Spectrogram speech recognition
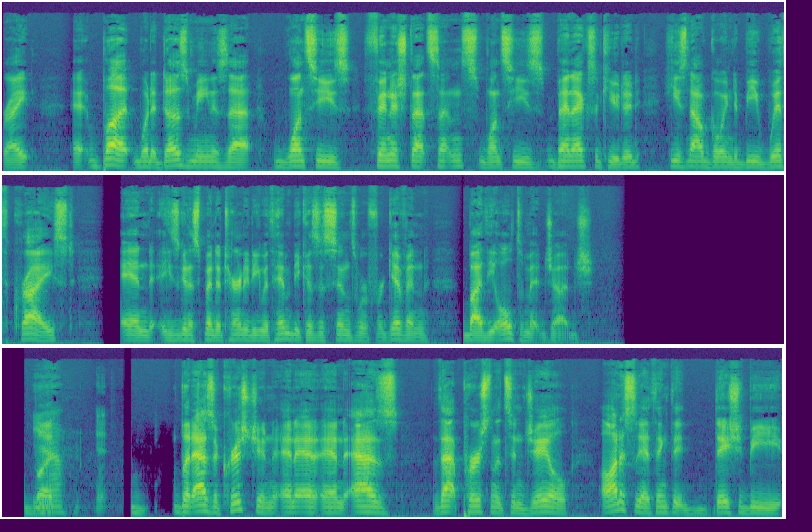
right? Eh, But what it does mean is that once he's finished that sentence, once he's been executed, he's now going to be with Christ and he's going to spend eternity with him because his sins were forgiven by the ultimate judge. But yeah. But as a Christian and, and and as that person that's in jail, honestly, I think that they should be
